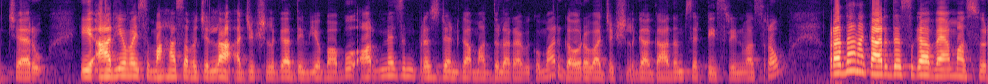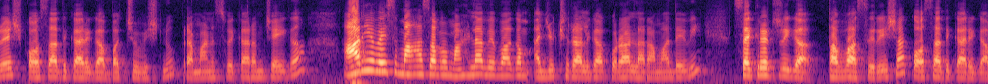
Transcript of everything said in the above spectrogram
ఇచ్చారు. ఈ ఆర్యవైశ్య మహాసభ జిల్లా అధ్యక్షులుగా దివ్యబాబు ఆర్గనైజింగ్ ప్రెసిడెంట్గా మద్దుల రవికుమార్ గౌరవ అధ్యక్షులుగా గాదంశెట్టి శ్రీనివాసరావు ప్రధాన కార్యదర్శిగా వేమ సురేష్ కోశాధికారిగా బచ్చు విష్ణు ప్రమాణ స్వీకారం చేయగా ఆర్యవైశ్య మహాసభ మహిళా విభాగం అధ్యక్షురాలిగా కురాళ్ళ రమాదేవి సెక్రటరీగా తవ్వ శిరీష కోశాధికారిగా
